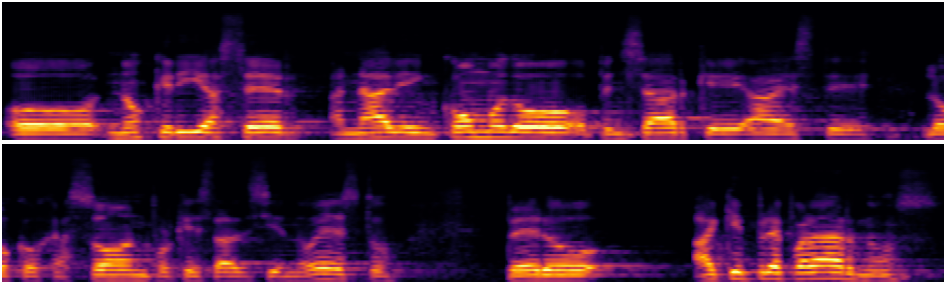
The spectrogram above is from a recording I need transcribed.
o no quería hacer a nadie incómodo o pensar que a ah, este loco Jasón, ¿por qué está diciendo esto? Pero hay que prepararnos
